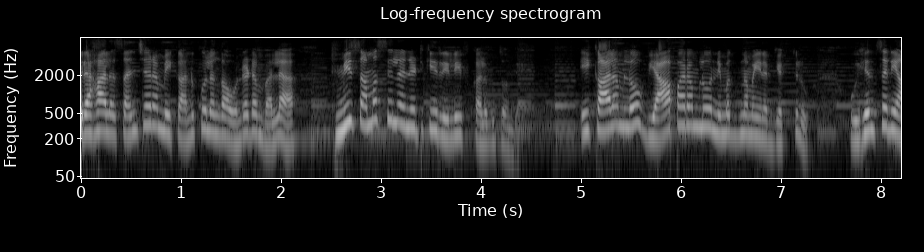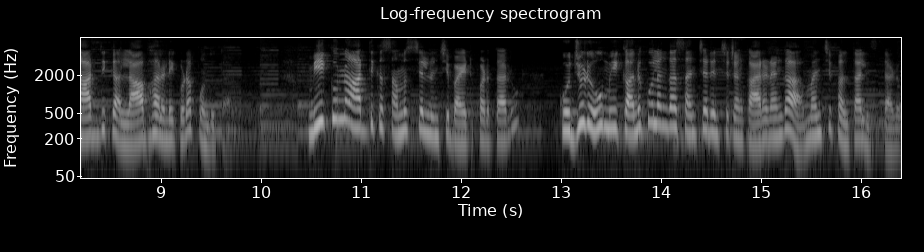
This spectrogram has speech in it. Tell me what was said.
గ్రహాల సంచారం మీకు అనుకూలంగా ఉండడం వల్ల మీ సమస్యలన్నిటికీ రిలీఫ్ కలుగుతుంది. ఈ కాలంలో వ్యాపారంలో నిమగ్నమైన వ్యక్తులు ఊహించని ఆర్థిక లాభాలని కూడా పొందుతారు. మీకున్న ఆర్థిక సమస్యల నుంచి బయటపడతారు. కుజుడు మీకు అనుకూలంగా సంచరించడం కారణంగా మంచి ఫలితాలు ఇస్తాడు.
